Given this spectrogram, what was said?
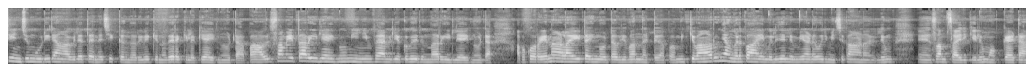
ചിഞ്ചും കൂടി രാവിലെ തന്നെ ചിക്കൻ കറി വെക്കുന്നത് ഇരക്കിലൊക്കെ ആയിരുന്നു കേട്ടോ അപ്പോൾ ആ ഒരു സമയത്ത് അറിയില്ലായിരുന്നു മീനിയും ഫാമിലിയൊക്കെ വരുന്ന അറിയില്ലായിരുന്നു കേട്ടോ അപ്പോൾ കുറേ നാളായിട്ട് ഇങ്ങോട്ട് അവർ വന്നിട്ട്. അപ്പോൾ മിക്കവാറും ഞങ്ങൾ പായമൽ ചെല്ലുമ്പോഴാണ് ഒരുമിച്ച് കാണലും സംസാരിക്കലും ഒക്കെ ആയിട്ടാ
